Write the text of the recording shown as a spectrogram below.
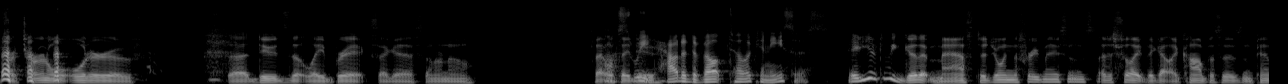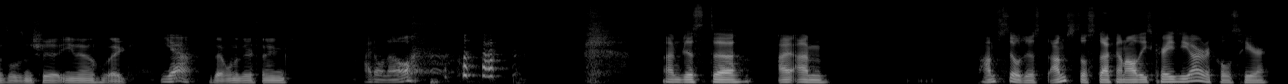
fraternal order of uh, dudes that lay bricks. I guess I don't know. Is that Oh, what they sweet. do? How to develop telekinesis. Hey, do you have to be good at math to join the Freemasons? I just feel like they got like compasses and pencils and shit. You know, like Yeah. is that one of their things? I don't know. I'm just uh I, I'm I'm still just I'm still stuck on all these crazy articles here.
